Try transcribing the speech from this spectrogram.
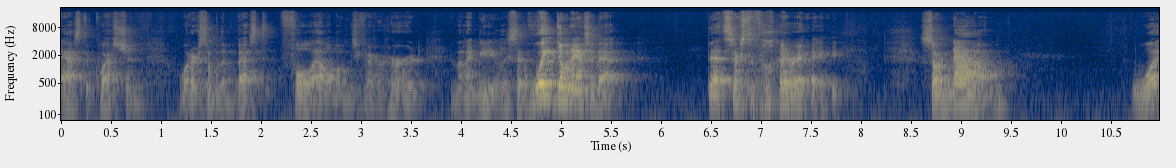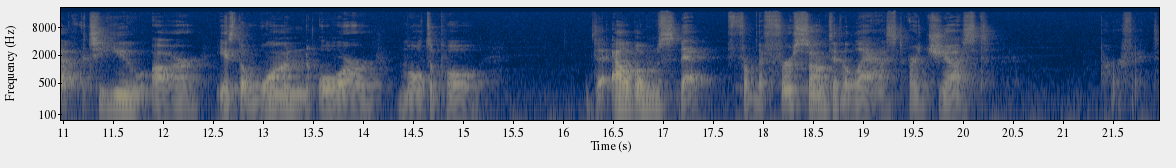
asked the question, "What are some of the best full albums you've ever heard?" And then I immediately said, "Wait, don't answer that. That starts with the letter A." So now, what to you are is the one or multiple the albums that from the first song to the last are just perfect.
